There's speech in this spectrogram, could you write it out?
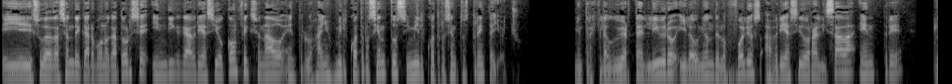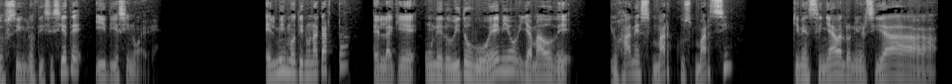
y su datación de carbono 14 indica que habría sido confeccionado entre los años 1400 y 1438, mientras que la cubierta del libro y la unión de los folios habría sido realizada entre los siglos XVII y XIX. Él mismo tiene una carta en la que un erudito bohemio llamado de Johannes Marcus Marci, quien enseñaba en la Universidad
